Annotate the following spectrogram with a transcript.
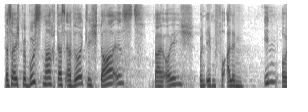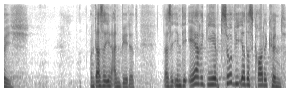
dass ihr euch bewusst macht, dass er wirklich da ist bei euch und eben vor allem in euch und dass ihr ihn anbetet, dass ihr ihm die Ehre gebt, so wie ihr das gerade könnt.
